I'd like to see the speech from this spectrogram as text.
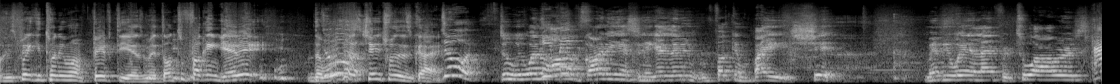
Oh, he's making 2150, Esme. Don't you fucking get it? The Dude. world has changed for this guy. Dude, Dude, we went to He Olive makes- Garden yesterday. You guys let me fucking buy shit. Made me wait in line for two hours. I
